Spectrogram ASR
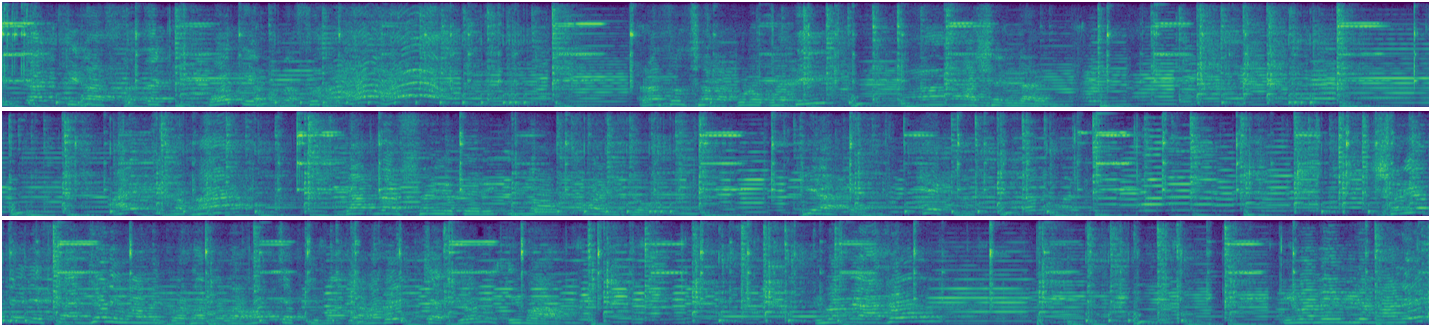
এই চারটি রাস্তা, চারটি পথই আমার রাসুল। রাসুল ছাড়া কোনো পথই আসেন নাই। আরেকটি কথা, যে আপনার শরীয়তের ইমাম কয়জন? কি রাখেন কে কি? শরীয়তে চারজন ইমামের কথা বলা হয়, চারটি মাঝে হবে, চারজন ইমাম। ইমামে আজম, ইমামে ইবনে মালিক,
